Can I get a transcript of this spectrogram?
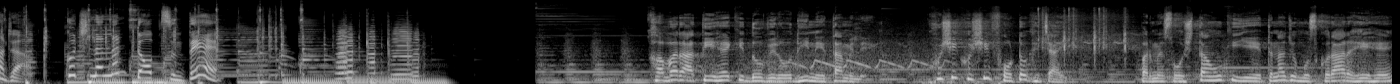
बाजा कुछ लल्लन टॉप सुनते हैं। खबर आती है कि दो विरोधी नेता मिले। खुशी खुशी फ़ोटो खिंचाई। पर मैं सोचता हूँ कि ये इतना जो मुस्कुरा रहे हैं,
